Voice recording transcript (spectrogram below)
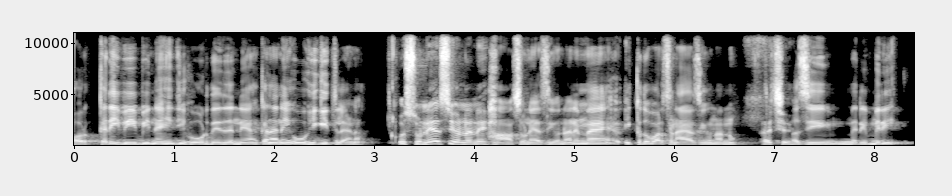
ਔਰ ਕਰੀ ਵੀ ਵੀ ਨਹੀਂ ਜੀ ਹੋਰ ਦੇ ਦਿੰਨੇ ਆ। ਕਹਿੰਦਾ ਨਹੀਂ ਉਹੀ ਗੀਤ ਲੈਣਾ। ਉਹ ਸੁਣਿਆ ਸੀ ਉਹਨਾਂ ਨੇ? ਹਾਂ ਸੁਣਿਆ ਸੀ ਉਹਨਾਂ ਨੇ। ਮੈਂ ਇੱਕ ਦੋ ਵਾਰ ਸੁਣਾਇਆ ਸੀ ਉਹਨਾਂ ਨੂੰ। ਅੱਛਾ। ਅਸੀਂ ਮੇਰੀ ਮੇਰੀ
